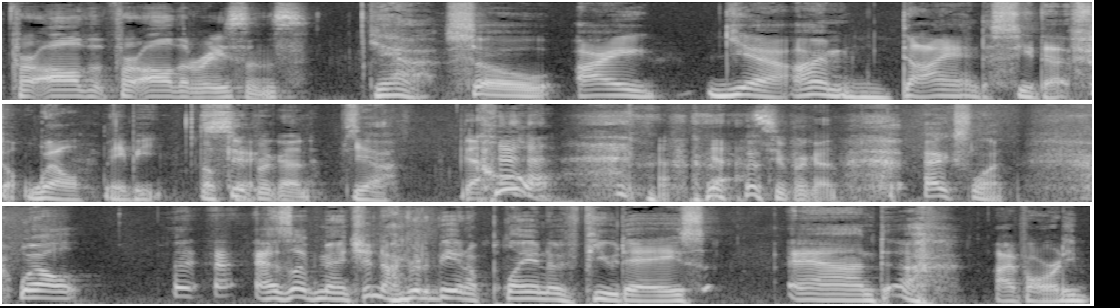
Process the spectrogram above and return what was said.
for all the for all the reasons. Yeah. So I yeah I'm dying to see that film. Well, maybe okay. Super good. Yeah. Cool. Yeah, super good. Excellent. Well, as I've mentioned, I'm going to be in a plane in a few days, and uh, I've already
